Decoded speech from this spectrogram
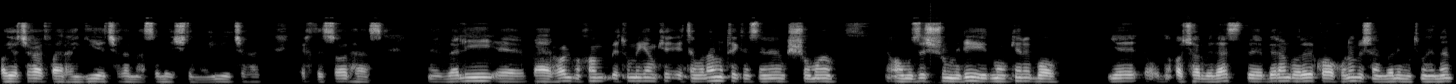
آیا چقدر فرهنگیه چقدر مسائل اجتماعی چقدر اقتصاد هست. ولی به هر حال می‌خوام بهتون بگم که احتمالا اون تکنسیان هم شما آموزششون می‌دید ممکنه با یه آچار به دست برن وارد کارخونه بشن ولی مطمئنا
